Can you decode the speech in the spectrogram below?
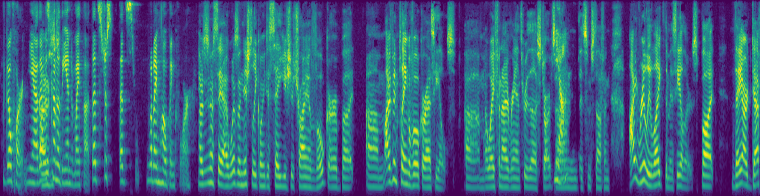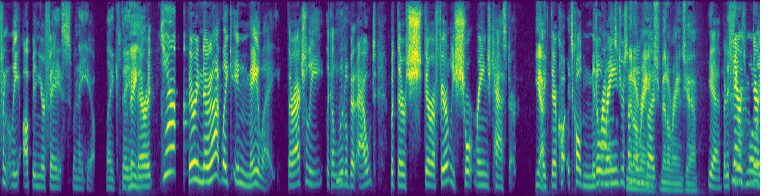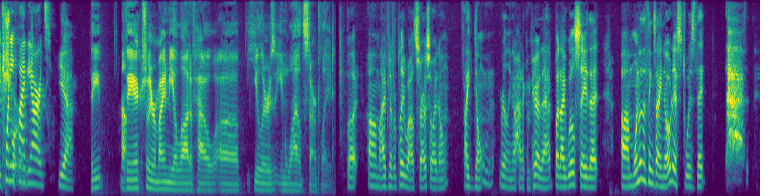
Go for it. Yeah, that was was kind of the end of my thought. That's just that's what I'm hoping for. I was just gonna say I was initially going to say you should try Evoker, but um, I've been playing Evoker as heals. Uh, my wife and I ran through the start zone Yeah. and did some stuff, and I really like them as healers. But they are definitely up in your face when they heal. Like they, They- they are Yeah, they're in, they're not like in melee. They're actually like a little bit out, but they're sh- they're a fairly short range caster. Yeah. Like they're called it's called middle Right. range or something. middle range, But middle range, yeah. yeah, but it they're feels more they're like 25 yards. Yeah, They Oh. they actually remind me a lot of how uh healers in Wildstar played. but um, I've never played WildStar, so I don't I don't really know how to compare that. But I will say that um, one of the things I noticed was that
